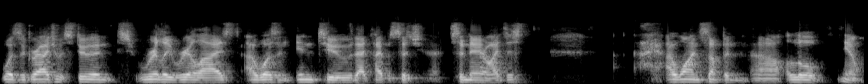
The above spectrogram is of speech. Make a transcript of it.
was a graduate student, really realized I wasn't into that type of scenario. I just, I wanted something uh, a little, you know,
